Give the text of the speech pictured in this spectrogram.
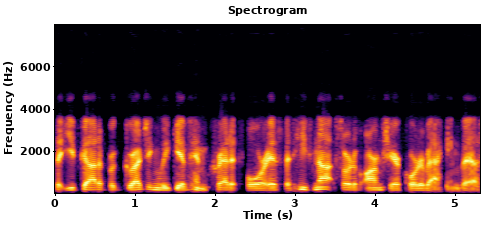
that you've got to begrudgingly give him credit for is that he's not sort of armchair quarterbacking this.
